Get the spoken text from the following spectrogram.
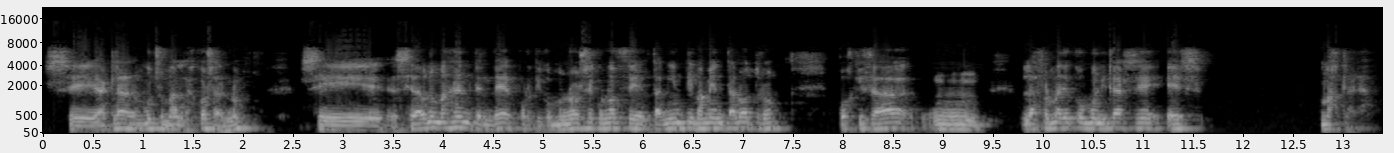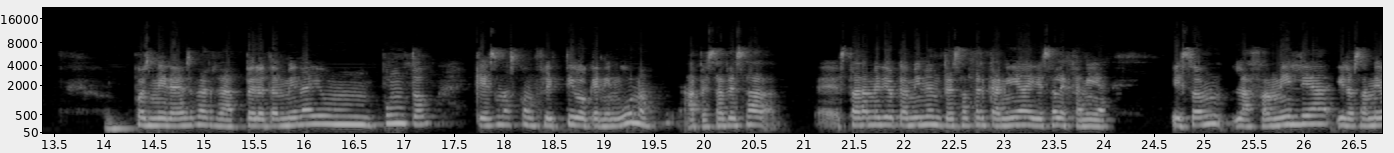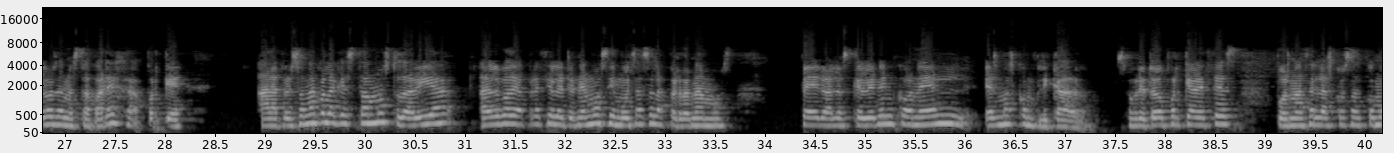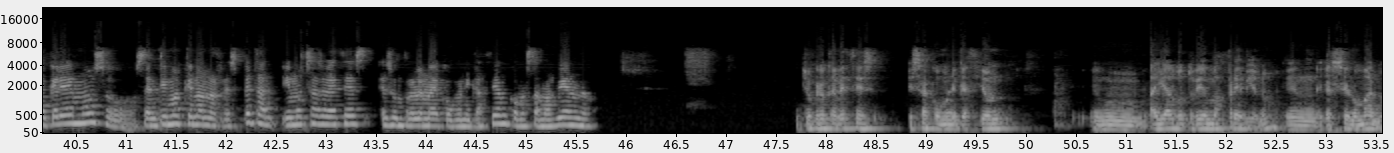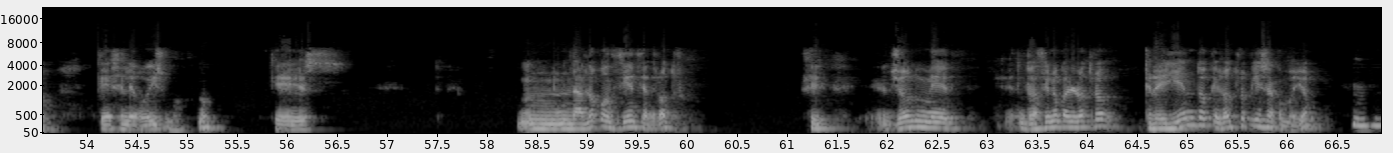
se aclaran mucho más las cosas, ¿no? Se, da uno más a entender, porque como no se conoce tan íntimamente al otro, pues quizá mm, la forma de comunicarse es más clara. Pues mira, es verdad, pero también hay un punto que es más conflictivo que ninguno, a pesar de esa, estar a medio camino entre esa cercanía y esa lejanía. Y son la familia y los amigos de nuestra pareja, porque a la persona con la que estamos todavía algo de aprecio le tenemos y muchas se las perdonamos, pero a los que vienen con él es más complicado, sobre todo porque a veces pues no hacen las cosas como queremos o sentimos que no nos respetan y muchas veces es un problema de comunicación, como estamos viendo. Yo creo que a veces esa comunicación mm, hay algo todavía más previo ¿no? en el ser humano, que es el egoísmo, ¿no? que es la no conciencia del otro. Sí, yo me relaciono con el otro creyendo que el otro piensa como yo,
